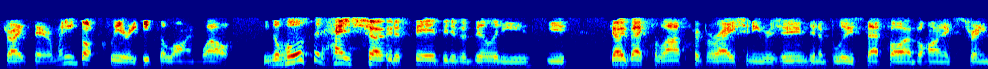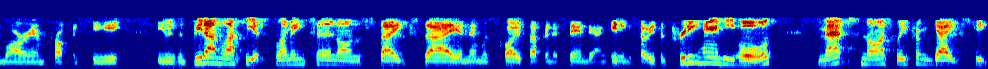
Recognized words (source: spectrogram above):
straight there, and when he got clear, he hit the line well. He's a horse that has showed a fair bit of ability. You Go back to last preparation, he resumed in a blue sapphire behind Extreme Warrior and Profiteer. He was a bit unlucky at Flemington on stakes day and then was close up in a Sandown Guinea. So he's a pretty handy horse. Maps nicely from gate six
